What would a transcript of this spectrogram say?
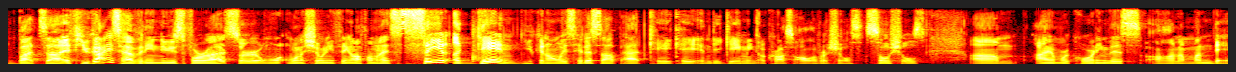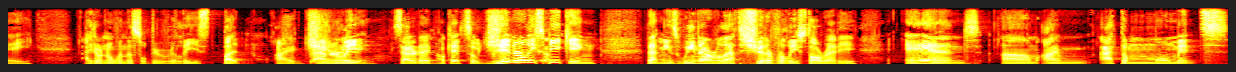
But uh, if you guys have any news for us or want, want to show anything off, I'm going to say it again. You can always hit us up at KK Indie Gaming across all of our shows, socials. Um, I am recording this on a Monday. I don't know when this will be released, but I generally Saturday. Okay, so generally Yeah. speaking, that means We Never Left should have released already, and um, I'm at the moment,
